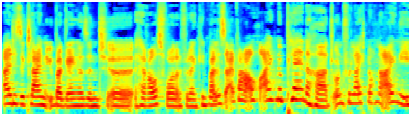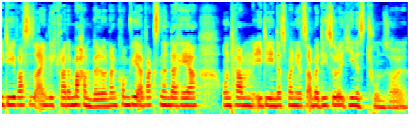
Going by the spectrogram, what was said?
All diese kleinen Übergänge sind äh, herausfordernd für dein Kind, weil es einfach auch eigene Pläne hat und vielleicht noch eine eigene Idee, was es eigentlich gerade machen will. Und dann kommen wir Erwachsenen daher und haben Ideen, dass man jetzt aber dies oder jenes tun soll.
